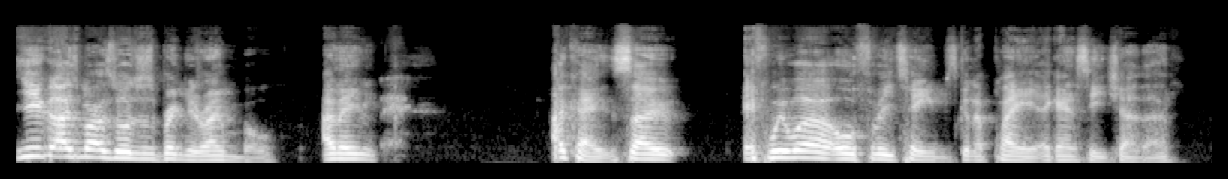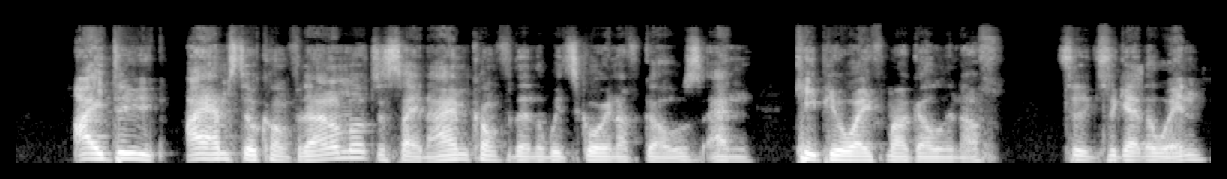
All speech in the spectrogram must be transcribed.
you guys might as well just bring your own ball. I mean, okay, so if we were all three teams going to play against each other, I do. I am still confident. And I'm not just saying. I am confident that we'd score enough goals and keep you away from our goal enough to, to get the win.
